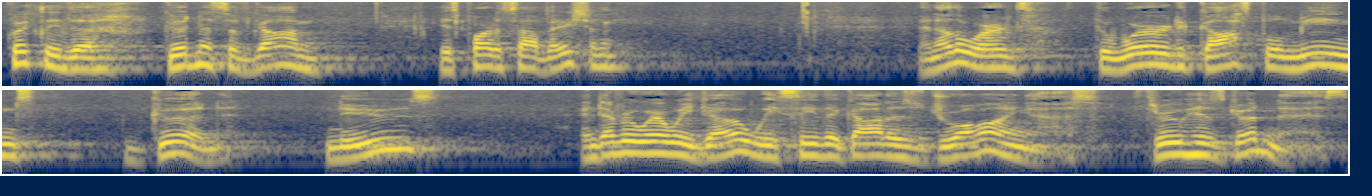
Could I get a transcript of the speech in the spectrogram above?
Quickly, the goodness of God is part of salvation. In other words, the word gospel means good news. And everywhere we go, we see that God is drawing us through his goodness.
